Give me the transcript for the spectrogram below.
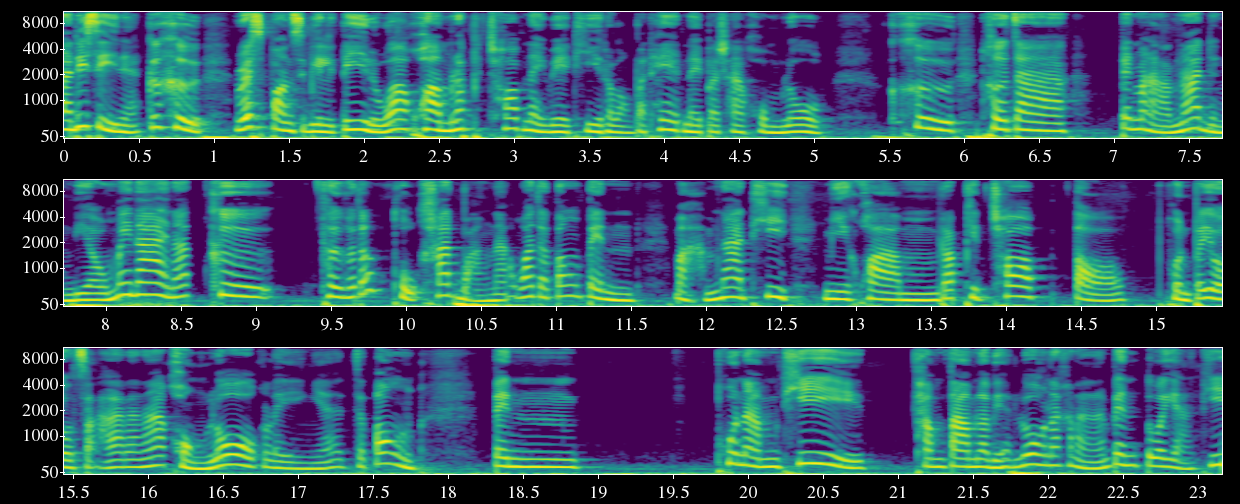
R ที่ 4 เนี่ยก็คือ responsibility หรือว่าความรับผิดชอบในเวทีระหว่างประเทศในประชาคมโลก ก็คือเธอจะเป็นมหาอำนาจอย่างเดียวไม่ได้นะ คือเธอก็ต้องถูกคาดหวังนะ ว่าจะต้องเป็นมหาอำนาจที่มีความรับผิดชอบต่อผลประโยชน์สาธารณะของโลกอะไรอย่างเงี้ย จะต้องเป็นผู้นำที่ ทำตามระเบียบโลกนะขณะนั้นเป็นตัวอย่างที่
